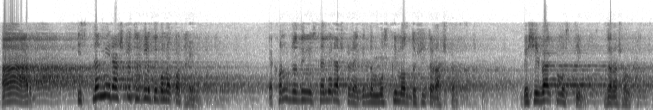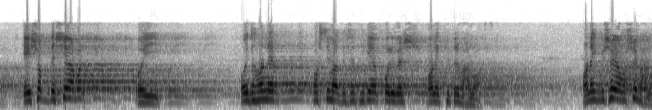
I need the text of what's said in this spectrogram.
আর ইসলামী রাষ্ট্র থাকলে তো কোনো কথাই নেই। এখন যদিও ইসলামী রাষ্ট্র নেই, কিন্তু মুসলিম অধ্যুষিত রাষ্ট্র। বেশিরভাগ মুসলিম জনসংখ্যা। এইসব দেশে আবার ওই ওই ধরনের পশ্চিমা দেশে থেকে পরিবেশ অনেক ক্ষেত্রে ভালো আছে। অনেক বিষয় অবশ্যই ভালো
